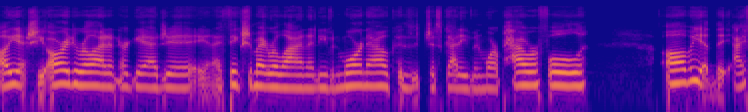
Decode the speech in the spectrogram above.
oh yeah, she already relied on her gadget, and I think she might rely on it even more now because it just got even more powerful. Uh, but yeah, the, I,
